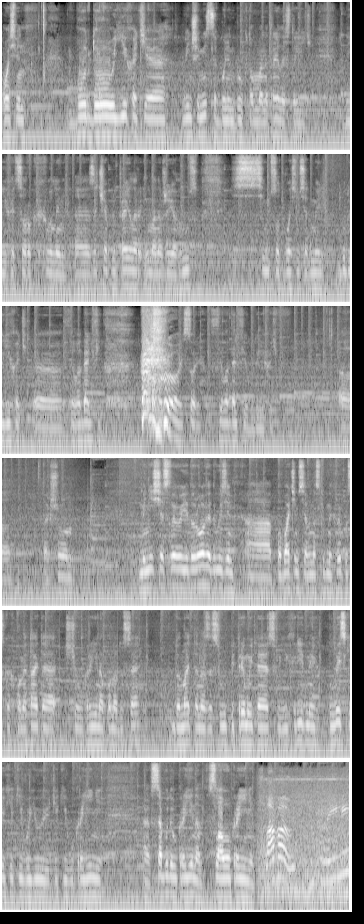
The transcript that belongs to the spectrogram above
Ось він. Буду їхати е, в інше місце, Болінбрук, там в мене трейлер стоїть. Туди їхати 40 хвилин. Е, Зачеплю трейлер і в мене вже є груз. 780 миль. Буду їхати е, в Філадельфію. Ой, сорі, в Філадельфію буду їхати. Так що Мені щасливої дороги, друзі. Побачимося в наступних випусках. Пам'ятайте, що Україна понад усе. Донатьте на ЗСУ, підтримуйте своїх рідних, близьких, які воюють, які в Україні. Е, Все буде Україна. Слава Україні! Слава Україні!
